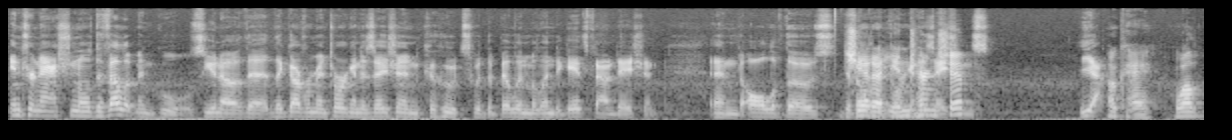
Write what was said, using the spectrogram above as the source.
international development ghouls, you know, the, the government organization in cahoots with the Bill and Melinda Gates Foundation and all of those development She had an internship? Yeah. Okay. Well,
